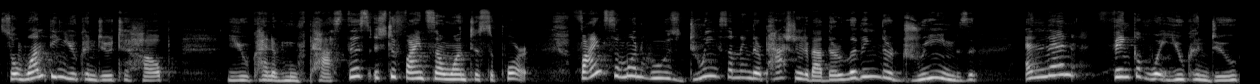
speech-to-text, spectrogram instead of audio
So, one thing you can do to help you kind of move past this is to find someone to support. Find someone who's doing something they're passionate about, they're living their dreams, and then think of what you can do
